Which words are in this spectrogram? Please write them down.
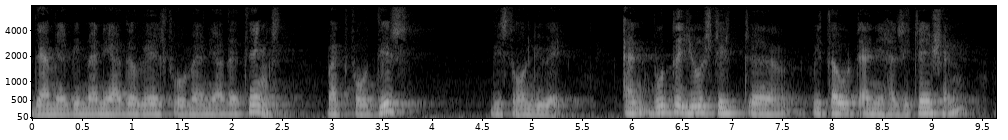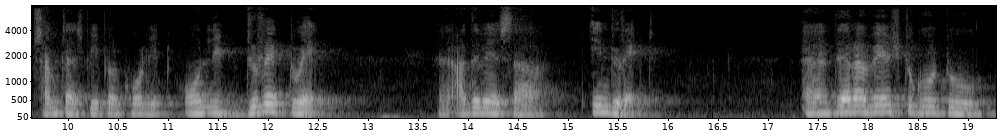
There may be many other ways for many other things, but for this, this is the only way. And Buddha used it uh, without any hesitation. Sometimes people call it only direct way. Uh, other ways are indirect. Uh, there are ways to go to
